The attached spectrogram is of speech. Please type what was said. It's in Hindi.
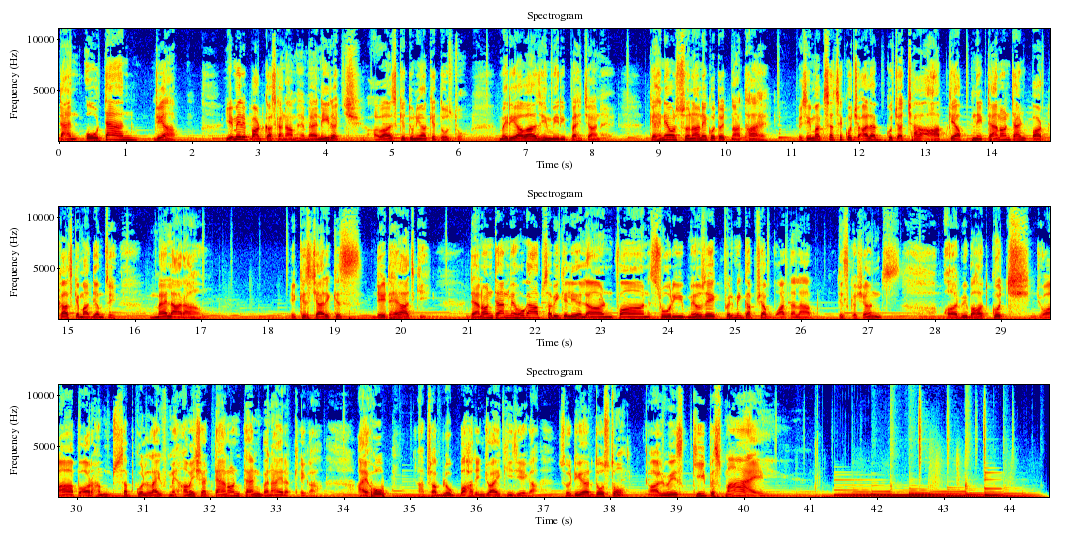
टैन ओ टैन जी हाँ ये मेरे पॉडकास्ट का नाम है। मैं नीरज, आवाज़ की दुनिया के दोस्तों। मेरी आवाज़ ही मेरी पहचान है। कहने और सुनाने को तो इतना था है। इसी मकसद से कुछ अलग, कुछ अच्छा आपके अपने टैन ऑन टैन पॉडकास्ट के माध्यम से मैं ला रहा हूँ। इक्कीस चार इक्कीस डेट है आज की। टैन ऑन टैन में होगा आप सभी के लिए लर्न फन स्टोरी म्यूज़िक फिल्मी गपशप, वार्तालाप डिस्कशंस और भी बहुत कुछ जो आप और हम सबको लाइफ में हमेशा टैन ऑन टैन बनाए रखेगा। आई होप आप सब लोग बहुत इंजॉय कीजिएगा। सो डियर दोस्तों ऑलवेज कीप स्माइल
